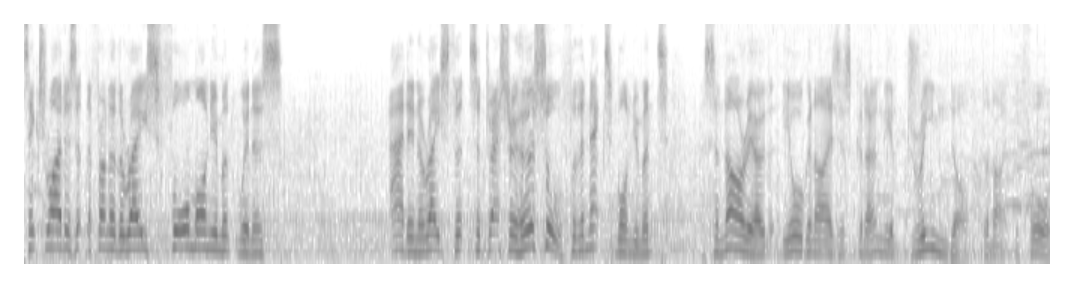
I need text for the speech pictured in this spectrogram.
Six riders at the front of the race, four monument winners. And in a race that's a dress rehearsal for the next monument, a scenario that the organisers could only have dreamed of the night before.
